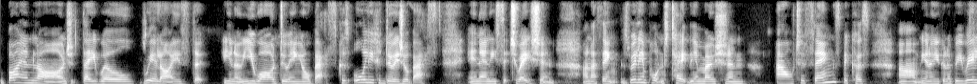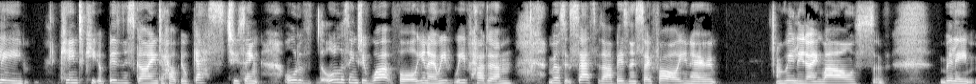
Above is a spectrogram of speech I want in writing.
by and large, they will realize that you know you are doing your best because all you can do is your best in any situation. And i think it's really important to take the emotion out of things because um, you know you're going to be really keen to keep your business going to help your guests to think all of all the things you've worked for. You know we've we've had um, real success with our business so far you know really doing well sort of really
